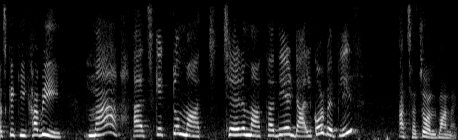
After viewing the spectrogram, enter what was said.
আজকে কি খাবি? মা আজকে একটু মাছের মাথা দিয়ে ডাল করবে প্লিজ আচ্ছা চল বানাই।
